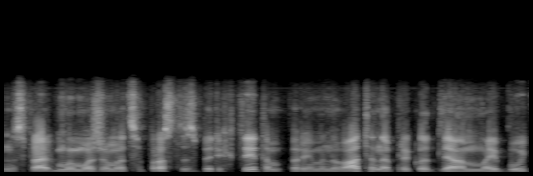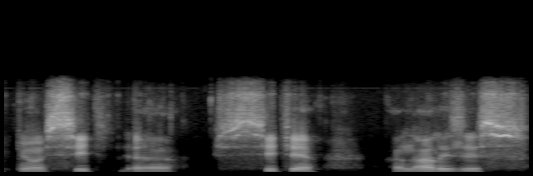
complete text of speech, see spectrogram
насправді ми можемо це просто зберегти, там перейменувати, наприклад, для майбутнього е, City Analysis.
